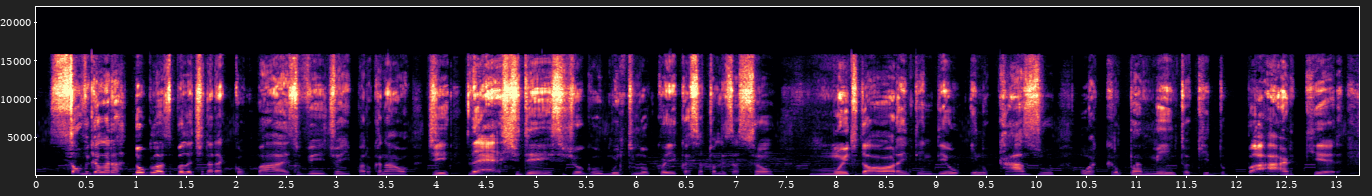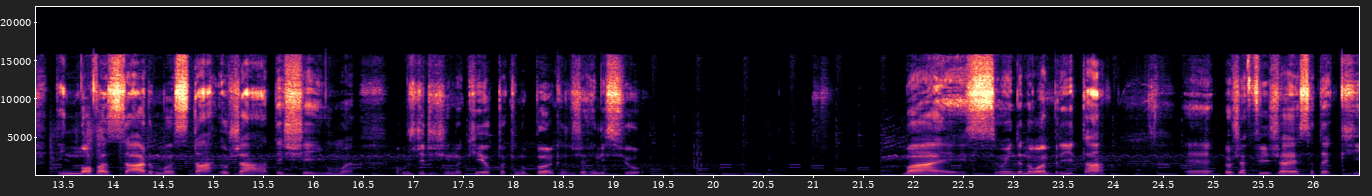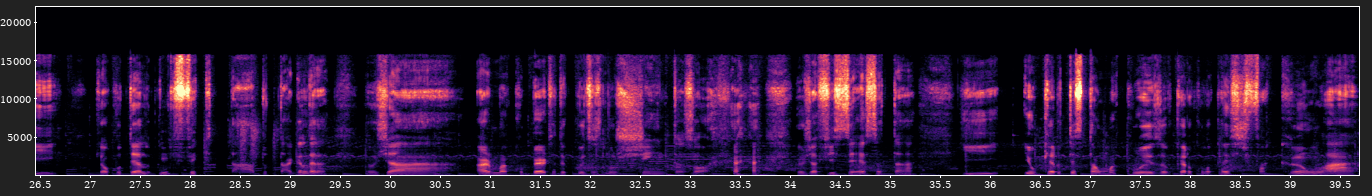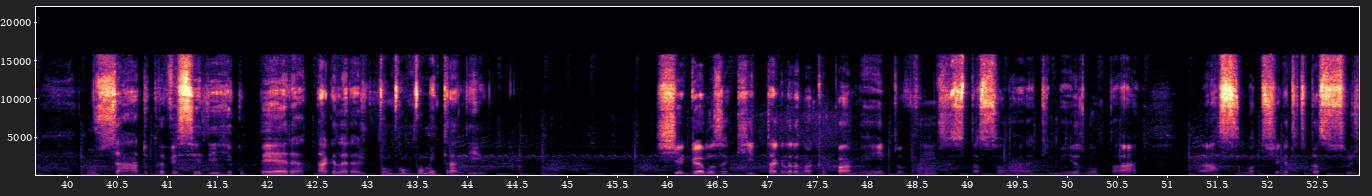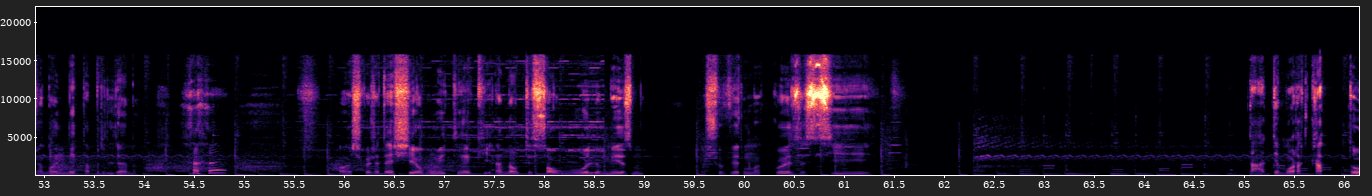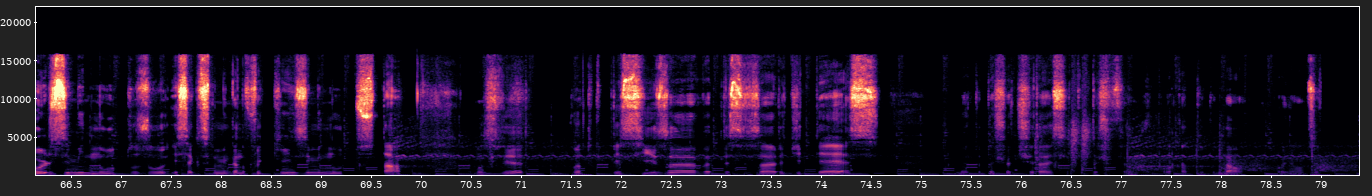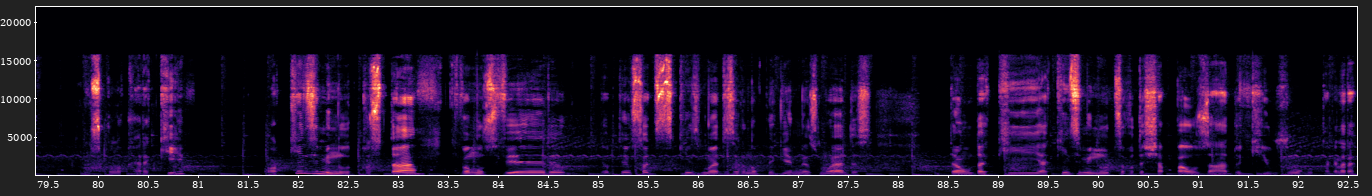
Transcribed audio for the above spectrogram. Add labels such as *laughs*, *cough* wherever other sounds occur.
Salve galera, Douglas Bullet na com mais um vídeo aí para o canal de Last Day, esse jogo muito louco aí com essa atualização, muito da hora, entendeu? E no caso, o acampamento aqui do Parker, tem novas armas, tá? Eu já deixei uma, vamos dirigindo aqui, eu tô aqui no banco, ele já reiniciou, mas eu ainda não abri, tá? É, eu já fiz já essa daqui, que é o cutelo infectado, tá galera? Eu já... Arma coberta de coisas nojentas, ó. *laughs* eu já fiz essa, tá? E eu quero testar uma coisa, eu quero colocar esse facão lá, usado, pra ver se ele recupera, tá galera? Vamos, vamos, vamos entrar ali? Chegamos aqui, tá galera, no acampamento, vamos estacionar aqui mesmo, tá? Nossa, a moto chega tá toda suja, não, nem tá brilhando. *laughs* oh, acho que eu já deixei algum item aqui. Ah não, tem só o olho mesmo. Deixa eu ver uma coisa, se... Tá, demora 14 minutos. Esse aqui, se não me engano, foi 15 minutos, tá? Vamos ver quanto que precisa. Vai precisar de 10. Então, deixa eu tirar esse aqui. Deixa eu colocar tudo. Não? Foi 11. Vamos colocar aqui. Ó, 15 minutos, tá? Vamos ver. Eu, eu tenho só de 15 moedas, eu não peguei minhas moedas. Então daqui a 15 minutos eu vou deixar pausado aqui o jogo, tá galera?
